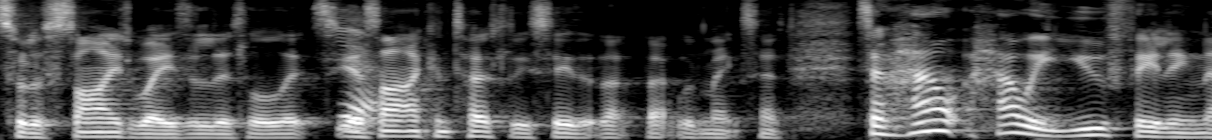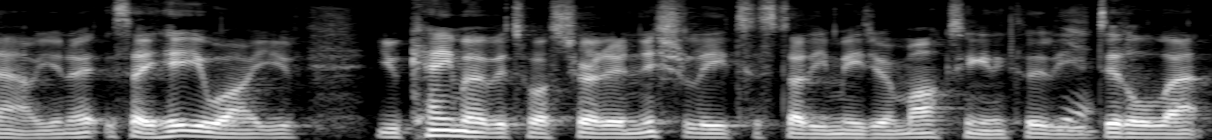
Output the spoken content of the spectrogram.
sort of sideways a little. It's yeah. yes, I can totally see that, that that would make sense. So how how are you feeling now? You know, say here you are, you've you came over to Australia initially to study media and marketing, and clearly yeah. you did all that.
